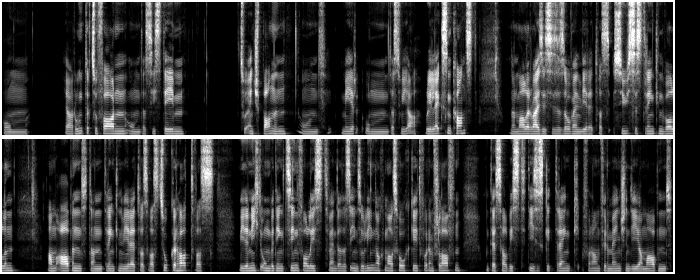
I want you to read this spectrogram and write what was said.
um ja, runterzufahren, um das System zu entspannen und mehr um, dass du ja relaxen kannst. Normalerweise ist es so, wenn wir etwas Süßes trinken wollen am Abend, dann trinken wir etwas, was Zucker hat, was wieder nicht unbedingt sinnvoll ist, wenn da das Insulin nochmals hochgeht vor dem Schlafen. Und deshalb ist dieses Getränk vor allem für Menschen, die am Abend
